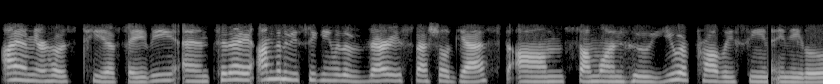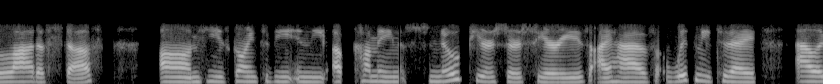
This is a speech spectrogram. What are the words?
I am your host, Tia Fabi, and today I'm going to be speaking with a very special guest, um, someone who you have probably seen in a lot of stuff. Um, he's going to be in the upcoming Snowpiercer series. I have with me today Aleks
